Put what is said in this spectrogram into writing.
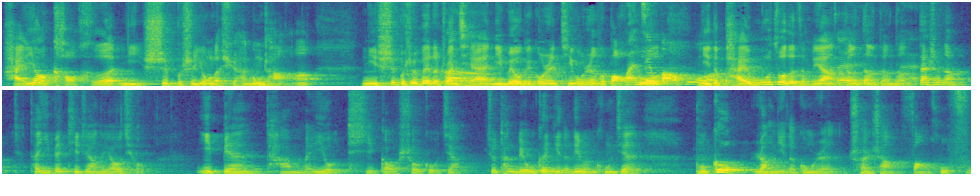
还要考核你是不是用了血汗工厂。你是不是为了赚钱？你没有给工人提供任何保护，环境保护你的排污做得怎么样？等等等等。但是呢，他一边提这样的要求，一边他没有提高收购价，就他留给你的利润空间不够，让你的工人穿上防护服，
